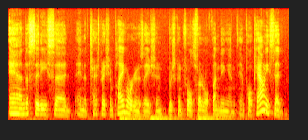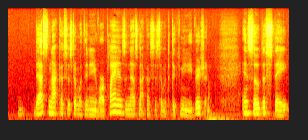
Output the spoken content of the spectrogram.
And the city said, and the Transportation Planning Organization, which controls federal funding in, in Polk County, said that's not consistent with any of our plans and that's not consistent with the community vision. And so the state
